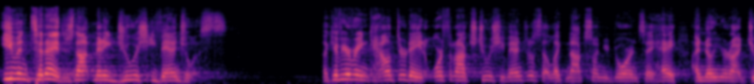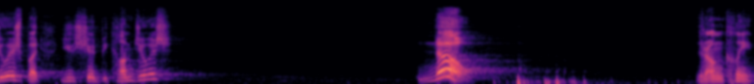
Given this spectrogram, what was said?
even today, there's not many Jewish evangelists. Like, have you ever encountered an Orthodox Jewish evangelist that, like, knocks on your door and say, hey, I know you're not Jewish, but you should become Jewish? No. They're unclean.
